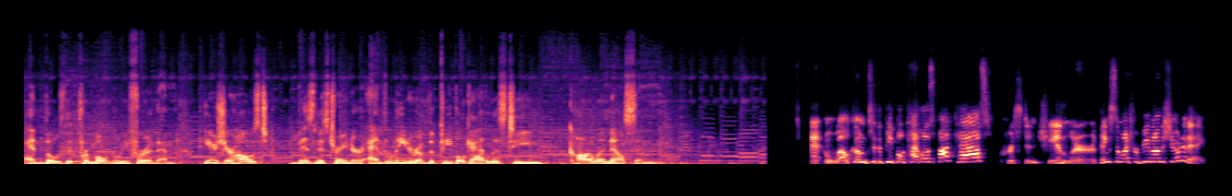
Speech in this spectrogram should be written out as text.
and those that promote and refer them. Here's your host, business trainer, and leader of the People Catalyst team, Carla Nelson. And welcome to the People Catalyst podcast, Kristen Chandler. Thanks so much for being on the show today.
